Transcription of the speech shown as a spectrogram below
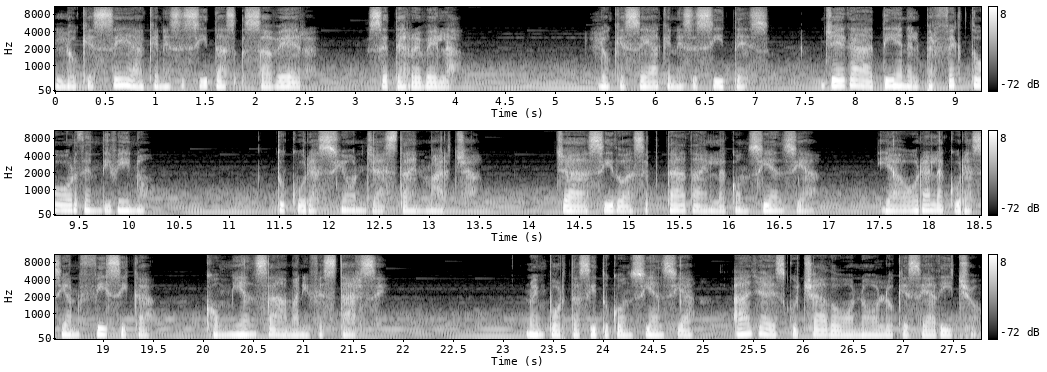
Lo que sea que necesitas saber se te revela. Lo que sea que necesites llega a ti en el perfecto orden divino. Tu curación ya está en marcha, ya ha sido aceptada en la conciencia y ahora la curación física comienza a manifestarse. No importa si tu conciencia haya escuchado o no lo que se ha dicho,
